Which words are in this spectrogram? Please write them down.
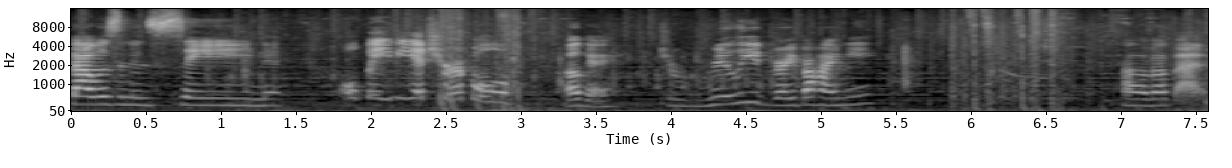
That was an insane. Oh baby, a triple. Okay. It's Really? Right behind me? How about that?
